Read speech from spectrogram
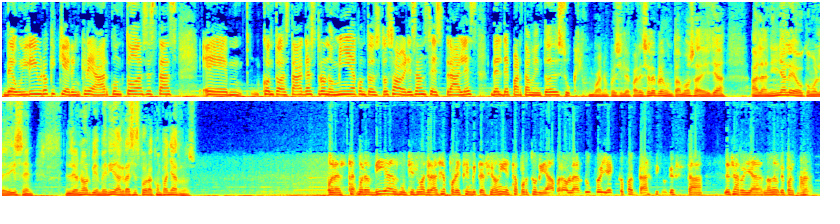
de un libro que quieren crear con todas estas, em, con toda esta gastronomía, con todos estos saberes ancestrales del departamento de Sucre. Bueno, pues si le parece, le preguntamos a ella, a la niña Leo, como le dicen. Leonor, bienvenida, gracias por acompañarnos. Buenas, buenos días, muchísimas gracias por esta invitación y esta oportunidad para hablar de un proyecto fantástico que se está desarrollando en el departamento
